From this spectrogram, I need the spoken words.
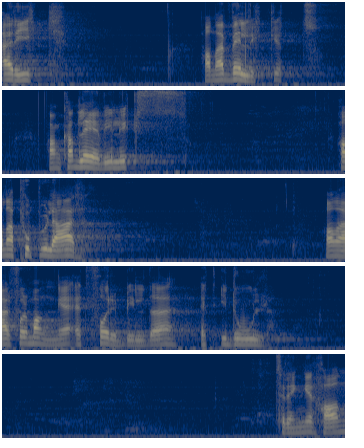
er rik. Han er vellykket. Han kan leve i lyks. Han er populær. Han er for mange et forbilde, et idol. Trenger han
